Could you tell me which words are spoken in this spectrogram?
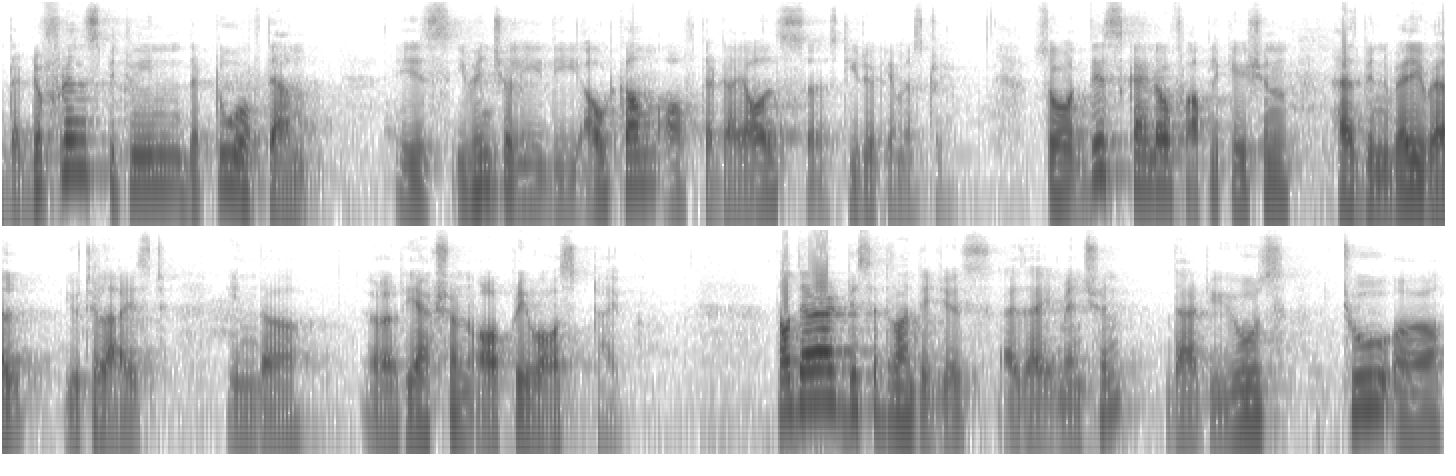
the difference between the two of them is eventually the outcome of the diol's uh, stereochemistry. So, this kind of application has been very well utilized in the uh, reaction of Prevost type. Now there are disadvantages as I mentioned that you use 2 uh,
